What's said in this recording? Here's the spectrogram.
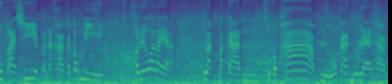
ทุกๆอาชีพนะคะ ก็ต้องมีเขาเรียกว่าอะไรอะ หลักประกันสุขภาพ หรือว่าการดูแลทาง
